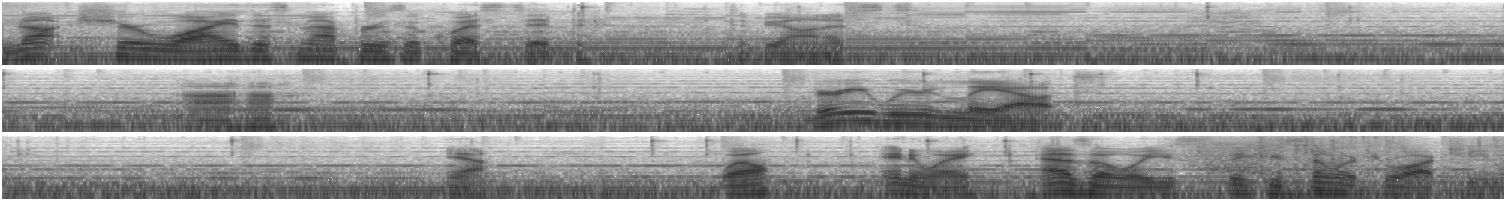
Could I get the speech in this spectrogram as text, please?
I'm not sure why this mapper is requested, to be honest. Uh-huh. Very weird layout. Yeah. Well, anyway, as always, thank you so much for watching.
